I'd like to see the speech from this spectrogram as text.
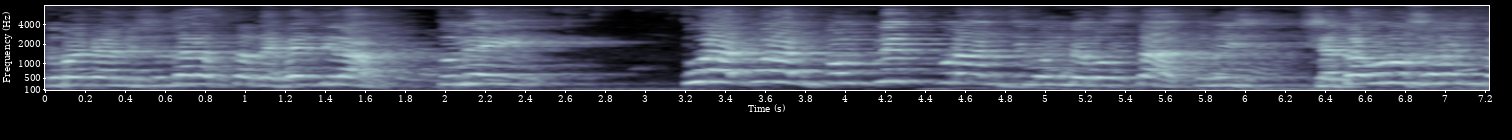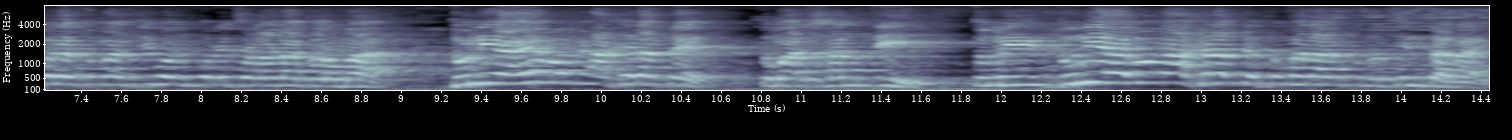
তোমাকে আমি সোজা রাস্তা দেখাই দিলাম। তুমি এই পুরা কোরআন কমপ্লিট জীবন ব্যবস্থা, তুমি সেটা অনুসরণ করে তোমার জীবন পরিচালনা করবা। দুনিয়া এবং আখেরাতে তোমার শান্তি। তুমি দুনিয়া এবং আখেরাতে তোমার আর কোনো চিন্তা নাই।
